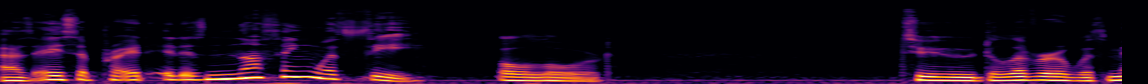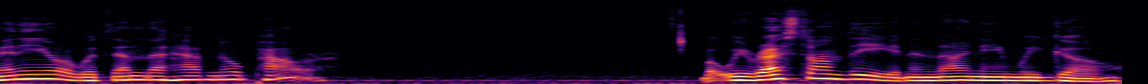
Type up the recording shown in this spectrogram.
As Asa prayed, It is nothing with thee, O Lord, to deliver with many or with them that have no power. But we rest on thee, and in thy name we go.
